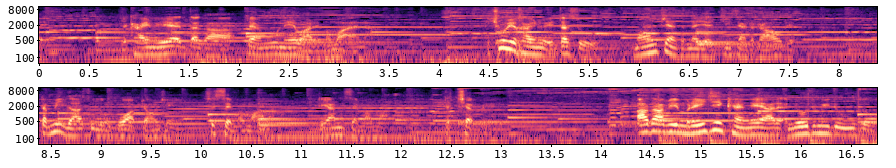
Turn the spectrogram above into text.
တဲ့ရခိုင်တွေရဲ့အသက်ကတန်ဖိုးနေပါတယ်မမအန်နာတချို့ရခိုင်တွေအသက်ဆိုမောင်းပြန်တဲ့ရဲ့ကြီးစံတရောတဲ့တမိသားစုလုံးဘဝပြောင်းခြင်း80မမလား120မမလားတစ်ချက်ပဲအာသာပြေမရင်းချင်းခံခဲ့ရတဲ့အမျိုးသမီးတူဦးဆို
